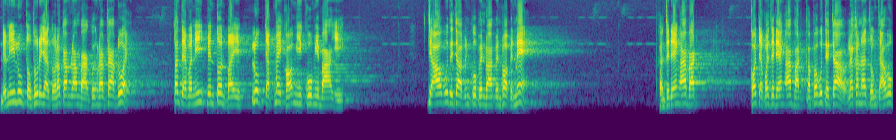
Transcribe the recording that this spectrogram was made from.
เดี๋ยวนี้ลูกตกทุกข์ได้ยากตัวละกรรมลำบากเพิ่งรับทราบด้วย ตั้งแต่วันนี้เป็นต้นไปลูกจักไม่ขอมีครูมีบาอีก จะเอาพระพุทธเจ้าเป็นครูเป็นบาเป็นพ่อเป็นแม่ขันแสดงอาบัติก็จะไปแสดงอาบัติกับพระพุทธเจ้า และคณะสงฆ์สาวก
